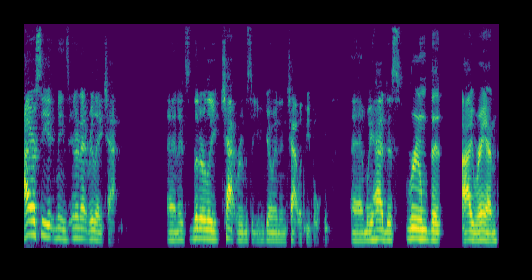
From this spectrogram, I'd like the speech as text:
IRC means Internet Relay Chat. And it's literally chat rooms that you can go in and chat with people. And we had this room that I ran,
